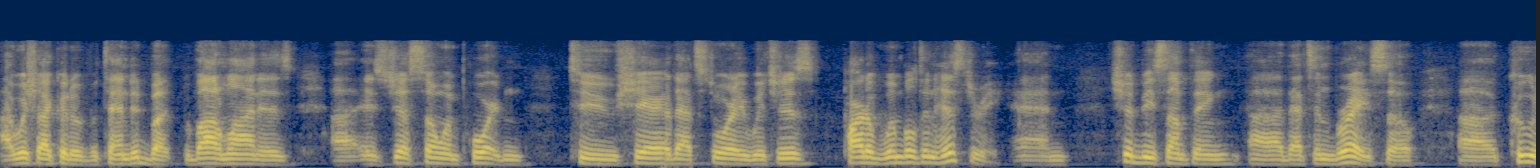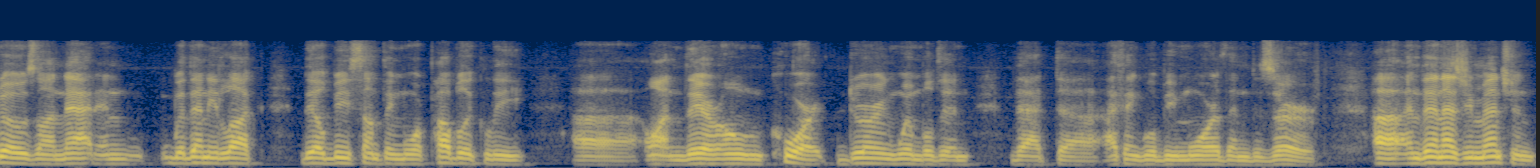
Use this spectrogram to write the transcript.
I wish I could have attended, but the bottom line is, uh, it's just so important to share that story, which is part of Wimbledon history and should be something uh, that's embraced. So uh, kudos on that. And with any luck, there'll be something more publicly uh, on their own court during Wimbledon that uh, I think will be more than deserved. Uh, and then, as you mentioned,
